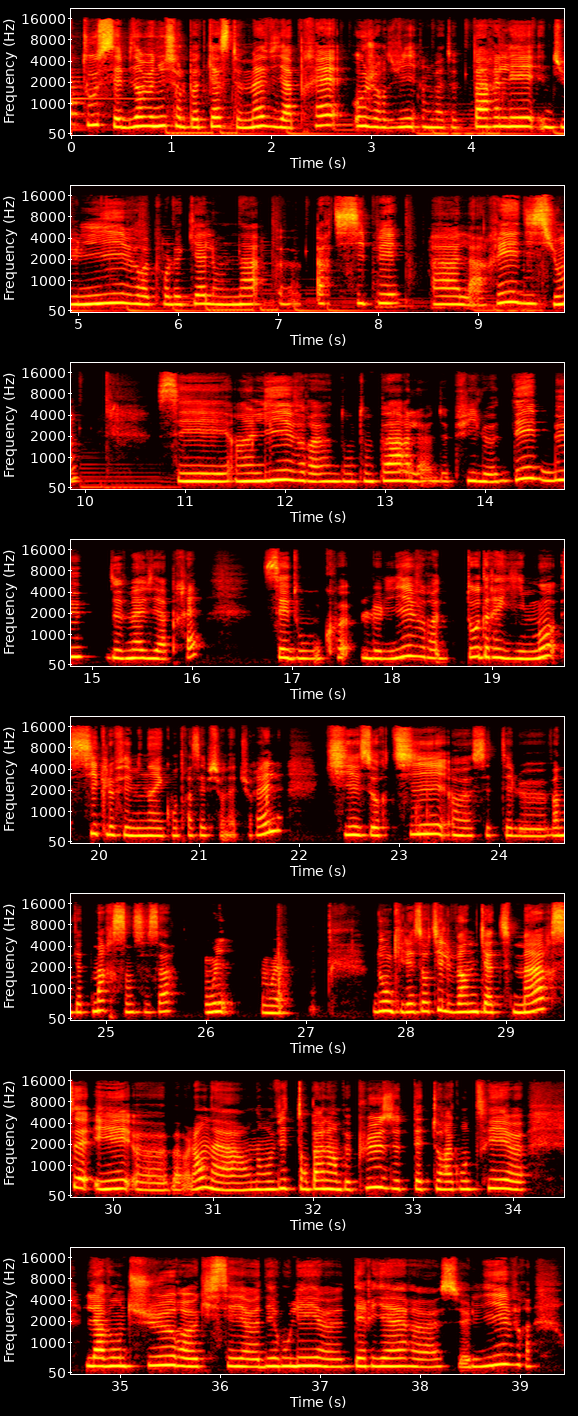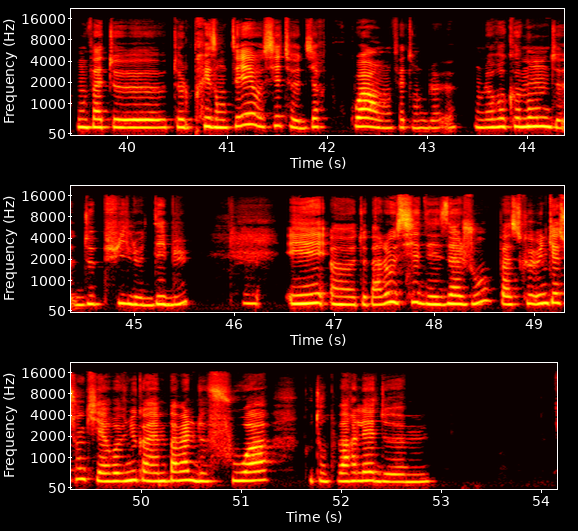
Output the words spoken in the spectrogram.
tous et bienvenue sur le podcast Ma vie après. Aujourd'hui, on va te parler du livre pour lequel on a euh, participé à la réédition. C'est un livre dont on parle depuis le début de Ma vie après. C'est donc le livre d'Audrey Guimau, Cycle féminin et contraception naturelle, qui est sorti, euh, c'était le 24 mars, hein, c'est ça? Oui, ouais. Donc il est sorti le 24 mars et euh, bah voilà, on a, on a envie de t'en parler un peu plus, de peut-être te raconter euh, l'aventure euh, qui s'est déroulée derrière ce livre. On va te, te, le présenter aussi, te dire pourquoi en fait on le, on le recommande depuis le début. Mmh. Et te parler aussi des ajouts, parce qu'une question qui est revenue quand même pas mal de fois quand on parlait de,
